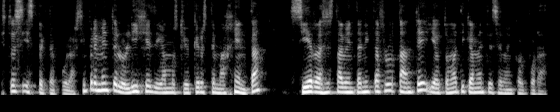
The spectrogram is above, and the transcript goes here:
Esto es espectacular. Simplemente lo eliges, digamos que yo quiero este magenta, cierras esta ventanita flotante y automáticamente se va a incorporar.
